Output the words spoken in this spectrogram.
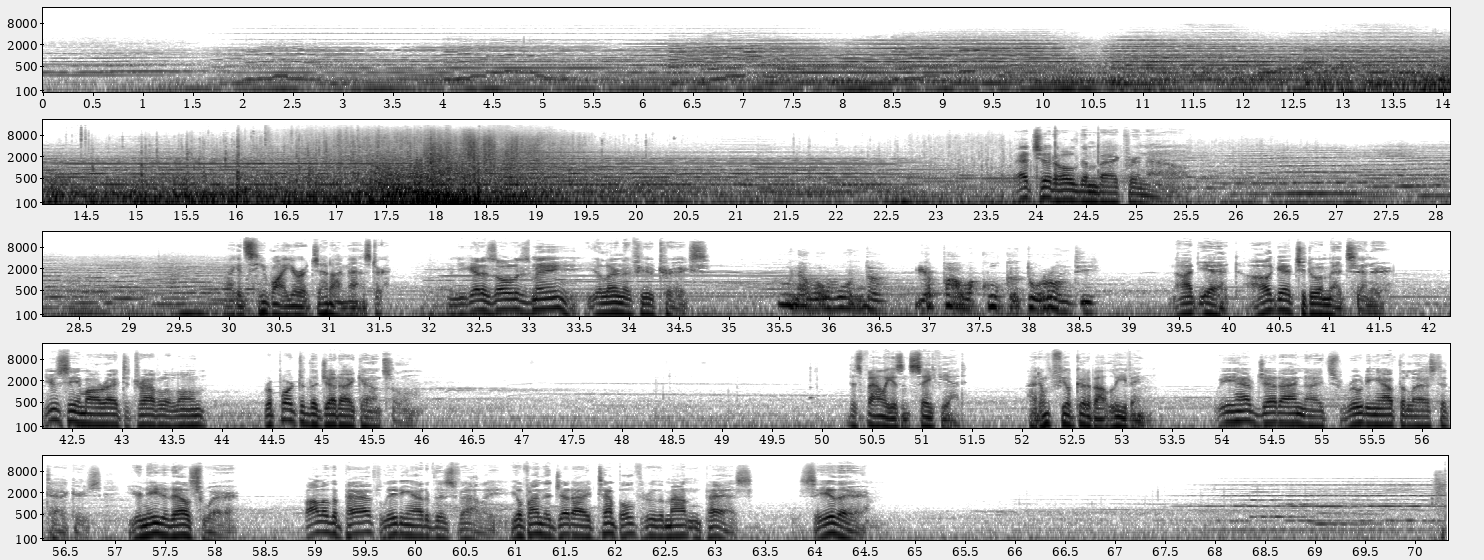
That should hold them back for now. I can see why you're a Jedi Master. When you get as old as me, you learn a few tricks. Not yet. I'll get you to a med center. You seem all right to travel alone. Report to the Jedi Council. This valley isn't safe yet. I don't feel good about leaving. We have Jedi Knights rooting out the last attackers. You're needed elsewhere. Follow the path leading out of this valley. You'll find the Jedi Temple through the mountain pass. See you there.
